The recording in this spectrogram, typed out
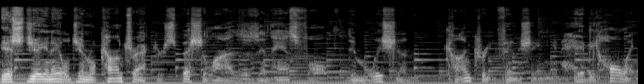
SJ&L General Contractor specializes in asphalt, demolition, concrete finishing, and heavy hauling.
